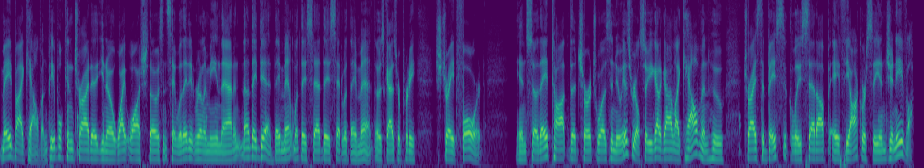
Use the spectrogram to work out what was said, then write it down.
made by Calvin. People can try to, you know, whitewash those and say, well, they didn't really mean that. And no, they did. They meant what they said. They said what they meant. Those guys were pretty straightforward. And so they taught the church was the new Israel. So you got a guy like Calvin who tries to basically set up a theocracy in Geneva.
